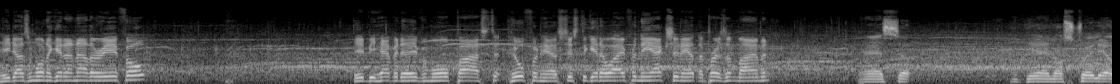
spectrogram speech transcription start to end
He doesn't want to get another earful. He'd be happy to even walk past Hilfenhaus just to get away from the action at the present moment. Yes, uh, again, Australia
